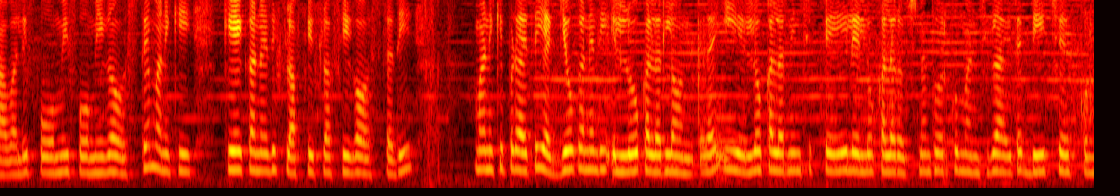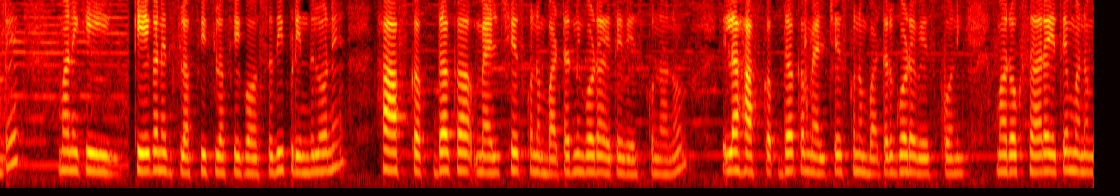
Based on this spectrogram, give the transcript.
రావాలి. ఫోమీ ఫోమీగా వస్తే మనకి కేక్ అనేది ఫ్లఫీ ఫ్లఫీగా వస్తుంది. మనకి ఇప్పుడు అయితే ఎగ్ యోక్ అనేది ఎల్లో కలర్లో ఉంది కదా. ఈ ఎల్లో కలర్ నుంచి పేల్ ఎల్లో కలర్ వచ్చినంత వరకు మంచిగా అయితే బీట్ చేసుకుంటే మనకి కేక్ అనేది ఫ్లఫీ ఫ్లఫీగా వస్తుంది. ఇప్పుడు ఇందులోనే హాఫ్ కప్ దాకా మెల్ట్ చేసుకున్న బటర్ని కూడా అయితే వేసుకున్నాను. ఇలా హాఫ్ కప్ దాకా మెల్ట్ చేసుకున్న బటర్ కూడా వేసుకొని మరొకసారి అయితే మనం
